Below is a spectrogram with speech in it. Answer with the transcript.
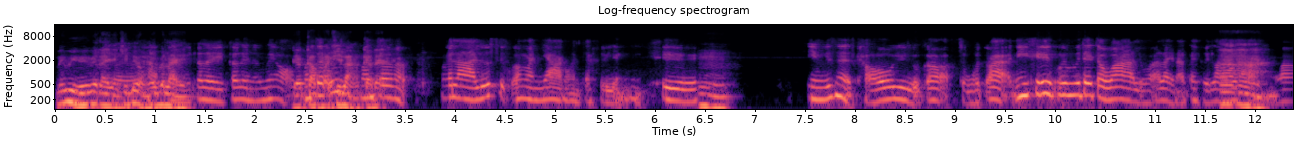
ไม่มีไม่เป็นไรยังคิดไม่ออกไม่เป็นไรออก็เลยก็เลยนึกไม่ออกเดี๋ยวกลับมาทีหลังก็มันได้จะแบบเวลารู้สึกว่ามันยากมันจะคืออย่างนี้คืออืมทีม business เขาอยู่ๆก็สมมติว่า นี่คือไม่ไม่ได้จะว่าหรือว่าอะไรนะ แต่คือเล่าให้ฟังอ่าว่า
